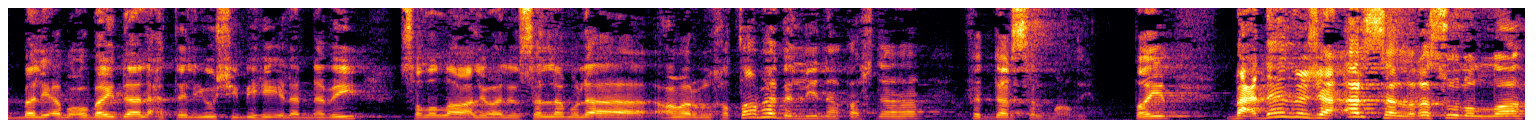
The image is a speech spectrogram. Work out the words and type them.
بل أبو عبيدة لحتى ليوشي به إلى النبي صلى الله عليه وآله وسلم ولقى عمر بن الخطاب. هذا اللي ناقشناها في الدرس الماضي. طيب بعدين رجع أرسل رسول الله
